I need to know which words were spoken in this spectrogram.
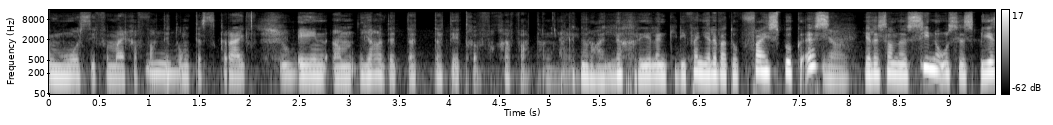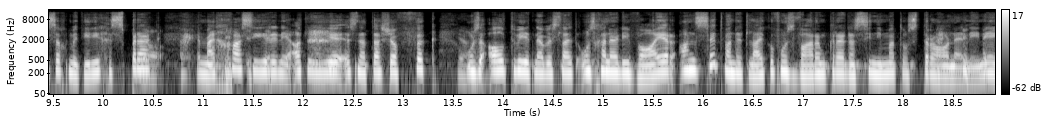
emosie vir my gevat mm. het om te skryf Sjoe. en um ja dit dit dit het ge- gevat aan my Ek het nou daai ligreelingkie, die van julle wat op Facebook is. Ja. Julle sal nou sien ons is besig met hierdie gesprek Ja. en my gas hier in die ateljee is Natasha Fik. Ja. Ons albei het nou besluit ons gaan nou die waier aansit want dit lyk of ons warm kry dan sien niemand ons trane nie, nê.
